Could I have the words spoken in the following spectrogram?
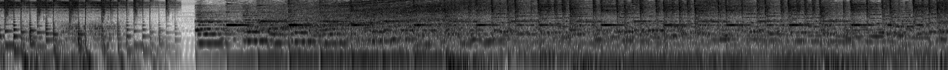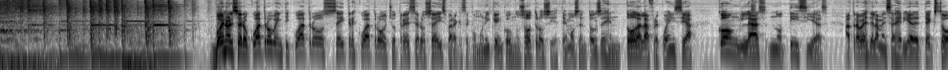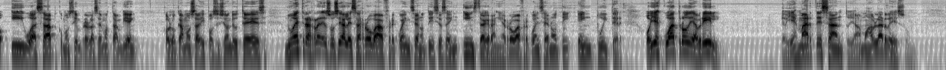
Bueno, el 0424-634-8306 para que se comuniquen con nosotros y estemos entonces en toda la frecuencia con las noticias a través de la mensajería de texto y WhatsApp, como siempre lo hacemos también. Colocamos a disposición de ustedes nuestras redes sociales, arroba frecuencia noticias en Instagram y arroba frecuencia noti en Twitter. Hoy es 4 de abril, hoy es martes santo, ya vamos a hablar de eso.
